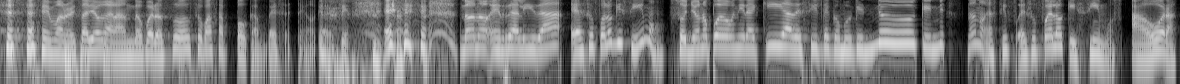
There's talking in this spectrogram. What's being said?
Manuel salió ganando, pero eso, eso pasa pocas veces, tengo que decir. no, no, en realidad eso fue lo que hicimos. So, yo no puedo venir aquí a decirte como que no, que no. No, no, así eso fue lo que hicimos. Ahora,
